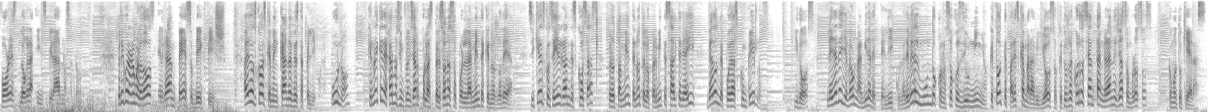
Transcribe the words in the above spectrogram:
Forrest logra inspirarnos a todos. Película número 2, El gran peso Big Fish. Hay dos cosas que me encantan de esta película. Uno, que no hay que dejarnos influenciar por las personas o por el ambiente que nos rodea. Si quieres conseguir grandes cosas, pero tu ambiente no te lo permite, salte de ahí, ve a donde puedas cumplirlos. Y dos, la idea de llevar una vida de película, de ver el mundo con los ojos de un niño, que todo te parezca maravilloso, que tus recuerdos sean tan grandes y asombrosos como tú quieras.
